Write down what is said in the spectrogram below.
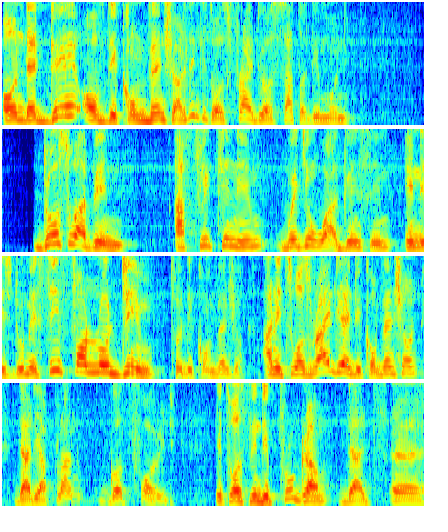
On the day of the convention, I think it was Friday or Saturday morning, those who have been afflicting him, waging war against him in his domain, still followed him to the convention. And it was right there in the convention that their plan got foiled. It was in the program that uh,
